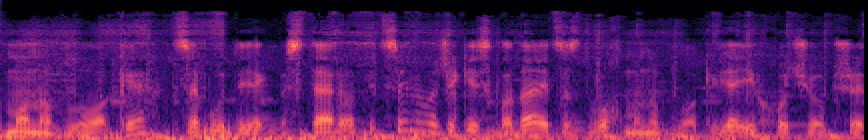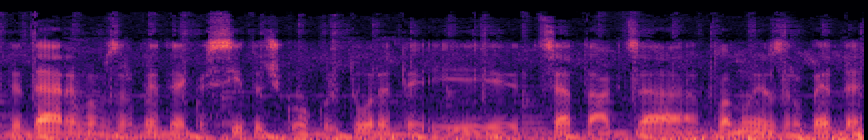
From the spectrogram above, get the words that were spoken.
моноблоки. Це буде якби стереопідсилювач, який складається з двох моноблоків. Я їх хочу обшити деревом, зробити якось сіточку, окультурити. І це так, це планую зробити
